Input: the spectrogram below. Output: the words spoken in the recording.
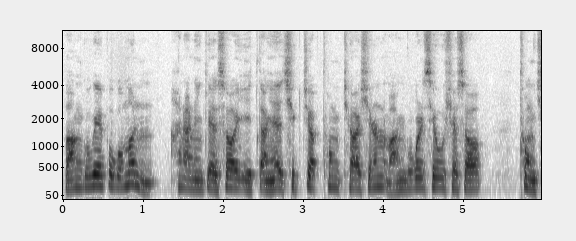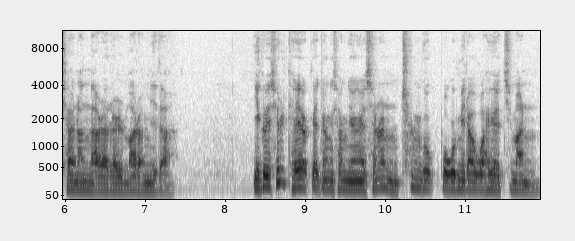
왕국의 복음은 하나님께서 이 땅에 직접 통치하시는 왕국을 세우셔서 통치하는 나라를 말합니다. 이것을 개혁개정 성경에서는 천국 복음이라고 하였지만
